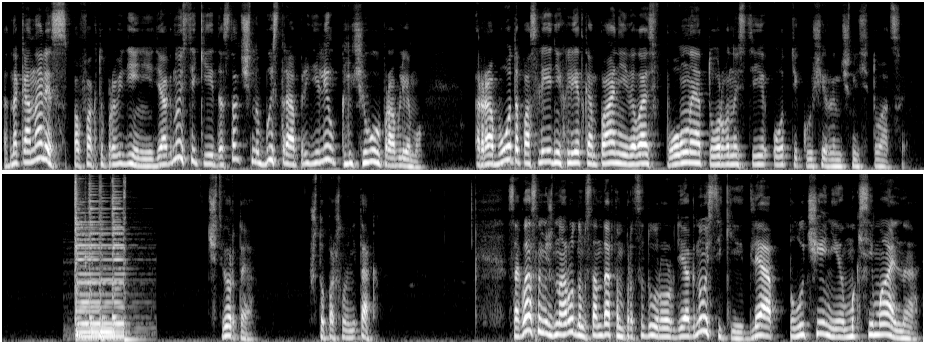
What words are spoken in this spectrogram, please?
Однако анализ по факту проведения диагностики достаточно быстро определил ключевую проблему – Работа последних лет компании велась в полной оторванности от текущей рыночной ситуации. Четвертое. Что пошло не так? Согласно международным стандартам процедуры диагностики, для получения максимально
